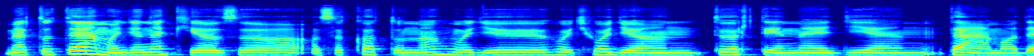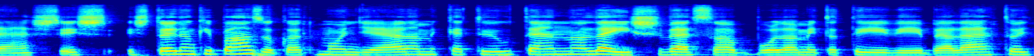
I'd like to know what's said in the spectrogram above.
mert ott elmondja neki az a, az a katona, hogy, hogy hogyan történne egy ilyen támadás, és, és tulajdonképpen azokat mondja el, amiket ő utána le is vesz abból, amit a tévébe lát, hogy,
